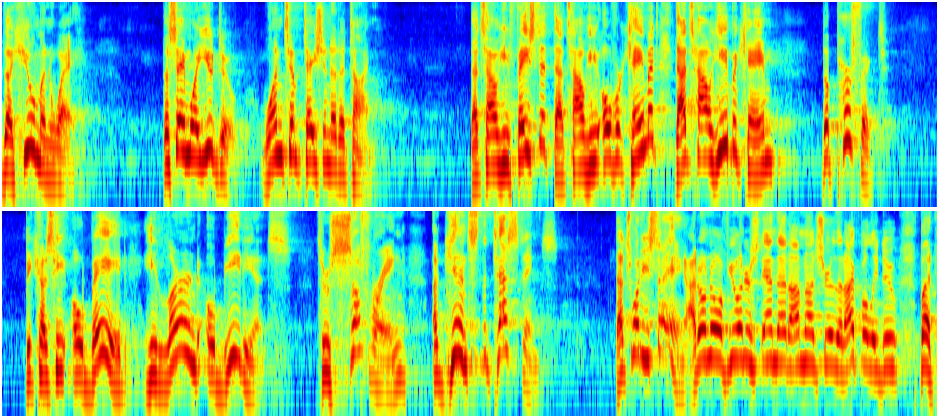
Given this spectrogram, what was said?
the human way, the same way you do, one temptation at a time. That's how he faced it, that's how he overcame it, that's how he became the perfect because he obeyed, he learned obedience through suffering against the testings. That's what he's saying. I don't know if you understand that. I'm not sure that I fully do. But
